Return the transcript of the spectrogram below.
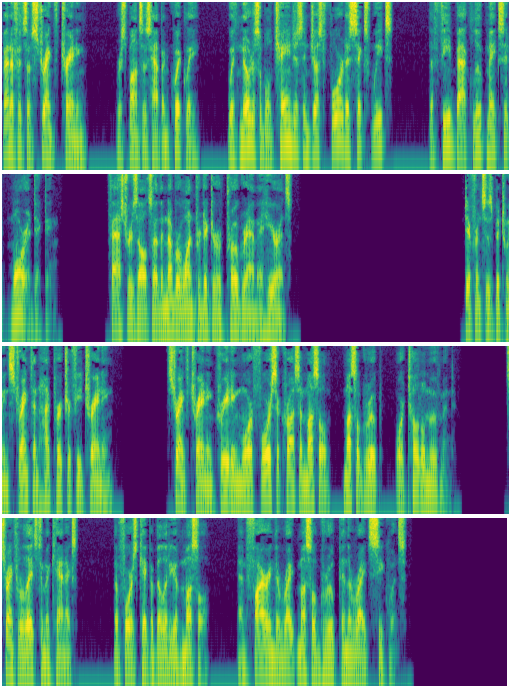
Benefits of strength training responses happen quickly, with noticeable changes in just 4 to 6 weeks. The feedback loop makes it more addicting. Fast results are the number one predictor of program adherence. Differences between strength and hypertrophy training. Strength training creating more force across a muscle, muscle group, or total movement. Strength relates to mechanics, the force capability of muscle, and firing the right muscle group in the right sequence.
